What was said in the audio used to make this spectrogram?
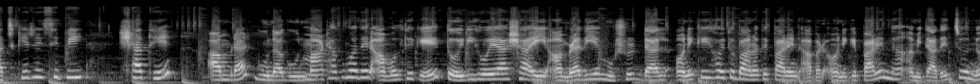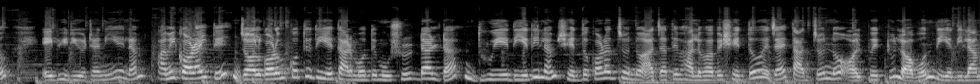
আজকের রেসিপি সাথে আমরার গুণাগুণ। মা ঠাকুমাদের আমল থেকে তৈরি হয়ে আসা এই আমড়া দিয়ে মুসুর ডাল অনেকেই হয়তো বানাতে পারেন, আবার অনেকে পারেন না, আমি তাদের জন্য এই ভিডিওটা নিয়ে এলাম। আমি কড়াইতে জল গরম করতে দিয়ে তার মধ্যে মুসুর ডালটা ধুয়ে দিয়ে দিলাম সেদ্ধ করার জন্য, আর যাতে ভালোভাবে সেদ্ধ হয়ে যায় তার জন্য অল্প একটু লবণ দিয়ে দিলাম।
